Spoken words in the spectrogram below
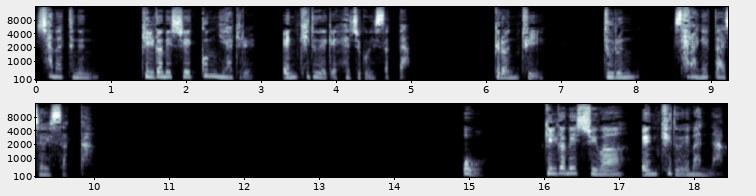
샤마트는 길가메시의 꿈 이야기를 엔키두에게 해주고 있었다. 그런 뒤 둘은 사랑에 빠져 있었다. 5. 길가메시와 엔키두의 만남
